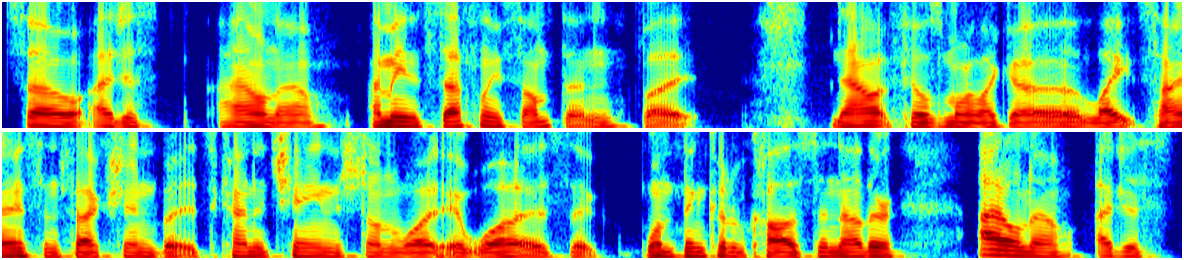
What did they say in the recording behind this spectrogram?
so I just I don't know. I mean, it's definitely something, but now it feels more like a light sinus infection. But it's kind of changed on what it was. That one thing could have caused another. I don't know. I just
